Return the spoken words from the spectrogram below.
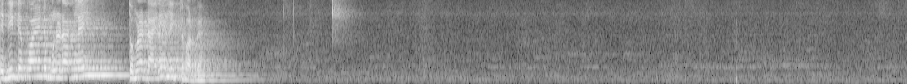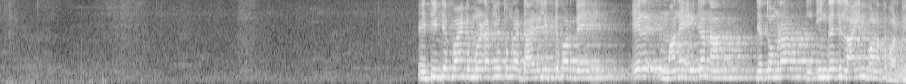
এই তিনটে পয়েন্ট মনে রাখলেই তোমরা ডায়েরি লিখতে পারবে। এই তিনটে পয়েন্ট মনে রাখলে তোমরা ডায়েরি লিখতে পারবে। এর মানে এটা না যে তোমরা ইংরেজি লাইন বানাতে পারবে।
